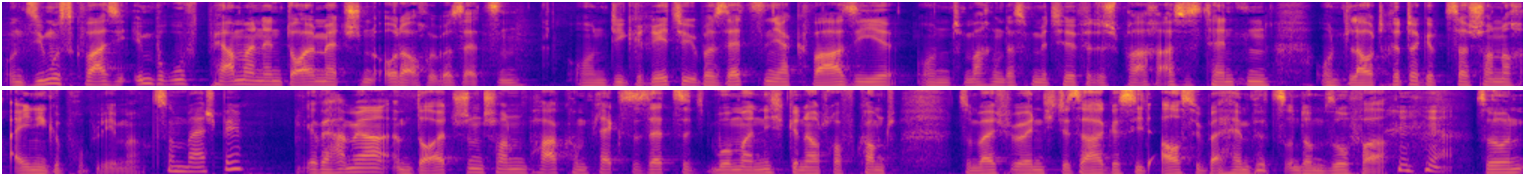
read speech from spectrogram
und sie muss quasi im Beruf permanent dolmetschen oder auch übersetzen. Und die Geräte übersetzen ja quasi und machen das mit Hilfe des Sprachassistenten. Und laut Ritter gibt's da schon noch einige Probleme. Zum Beispiel? Ja, wir haben ja im Deutschen schon ein paar komplexe Sätze, wo man nicht genau drauf kommt. Zum Beispiel, wenn ich dir sage, es sieht aus wie bei Hempels unterm Sofa. ja. So,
